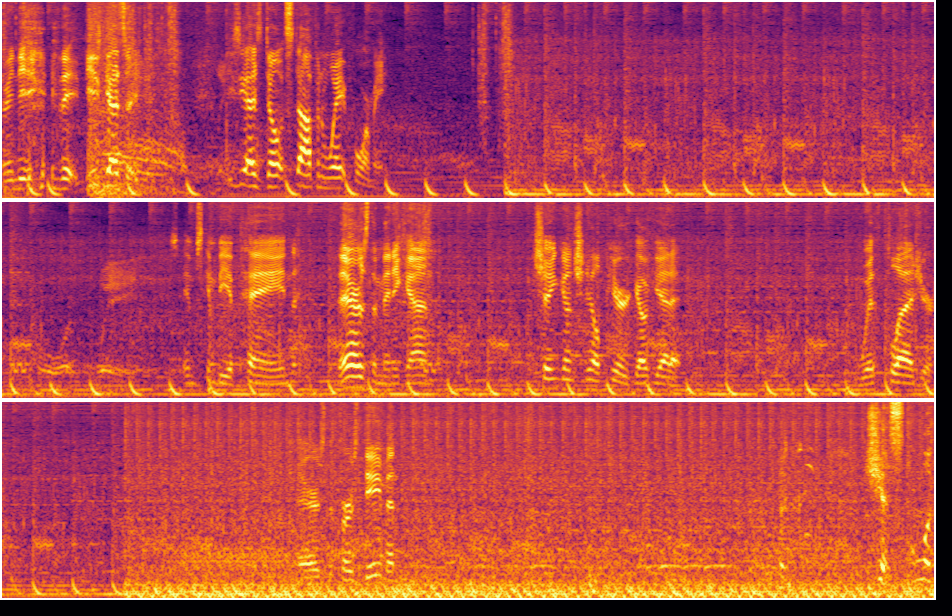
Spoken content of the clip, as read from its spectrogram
I mean, the, the, these guys are... These guys don't stop and wait for me. Imps can be a pain. There's the minigun. Chain gun should help here. Go get it. With pleasure. There's the first demon. Just look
